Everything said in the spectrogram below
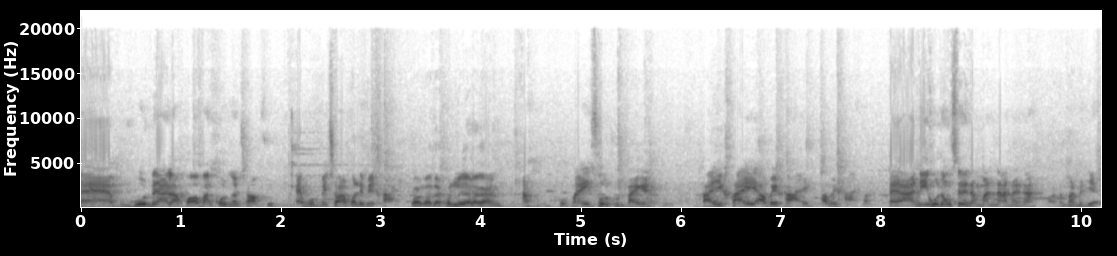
แต่ผมพูดไม่ได้หรอกเพราะว่าบางคนก็ชอบสูตรนี้แค่ผมไม่ชอบก็เลยไม่ขายก็แล้วแต่คนเลือกแล้วกัน อะผมให้สูตรคุณไปไงใครใครเอาไปขายเอาไปขายครับ แต่อันนี้คุณต้องสื่อน้ำมันนานหน่อยนะเพราะน้ำมันมันเยอะ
